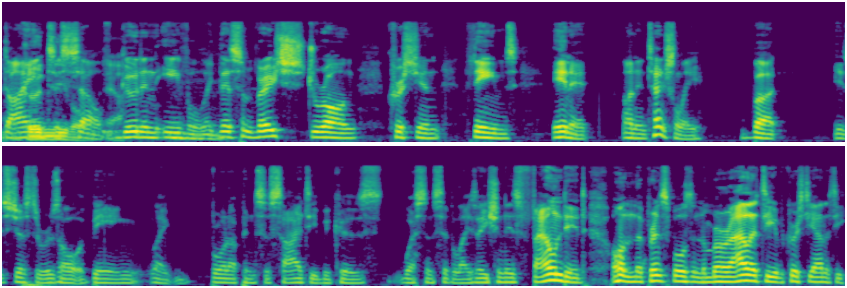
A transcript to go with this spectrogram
dying to evil, self yeah. good and evil. Like there's some very strong christian themes in it unintentionally but it's just a result of being like brought up in society because western civilization is founded on the principles and the morality of christianity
